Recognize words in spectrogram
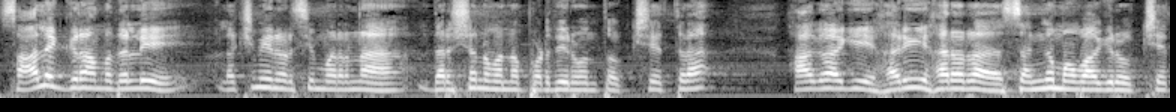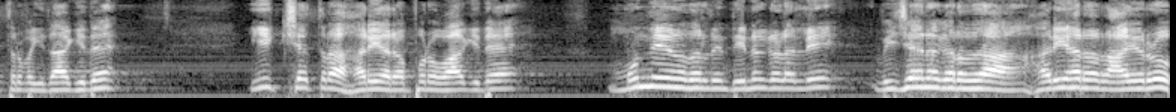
ಸಾಲಿಗ್ರಾಮದಲ್ಲಿ ಲಕ್ಷ್ಮೀ ನರಸಿಂಹರನ್ನ ದರ್ಶನವನ್ನು ಪಡೆದಿರುವಂಥ ಕ್ಷೇತ್ರ. ಹಾಗಾಗಿ ಹರಿಹರರ ಸಂಗಮವಾಗಿರೋ ಕ್ಷೇತ್ರ ಇದಾಗಿದೆ. ಈ ಕ್ಷೇತ್ರ ಹರಿಹರಪುರವಾಗಿದೆ ಮುಂದಿನ ದಿನಗಳಲ್ಲಿ ವಿಜಯನಗರದ ಹರಿಹರ ರಾಯರು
